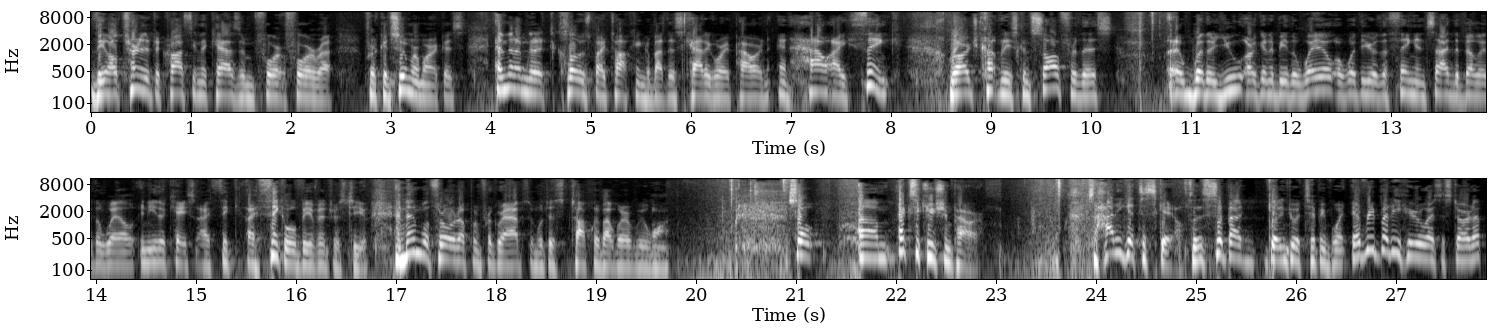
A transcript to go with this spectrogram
the alternative to crossing the chasm for for uh, for consumer markets, and then I'm going to close by talking about this category power and, and how I think large companies can solve for this. Uh, whether you are going to be the whale or whether you're the thing inside the belly of the whale, in either case, I think I think it will be of interest to you. And then we'll throw it open for grabs, and we'll just talk about whatever we want. So, um, execution power. So how do you get to scale? So this is about getting to a tipping point. Everybody here who has a startup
